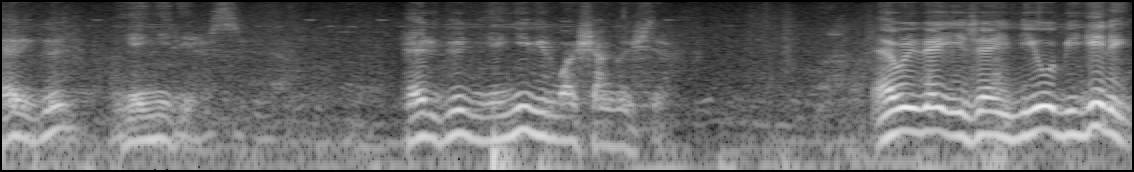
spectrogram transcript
Her gün yenidir. Her gün yeni bir başlangıçtır. Every day is a new beginning.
